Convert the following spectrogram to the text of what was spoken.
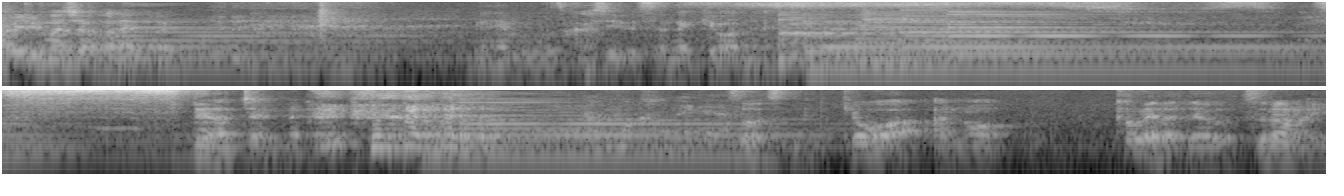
喋りましょうかね。とか言ってね難しいですよね今日はね。スってなっちゃうよね何も考えてないそうですね今日はあのカメラでは映らない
